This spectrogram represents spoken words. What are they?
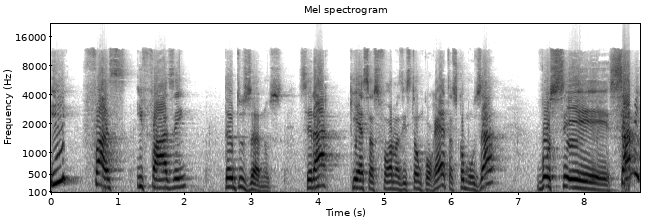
e faz e fazem tantos anos. Será que essas formas estão corretas? Como usar? Você sabe?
